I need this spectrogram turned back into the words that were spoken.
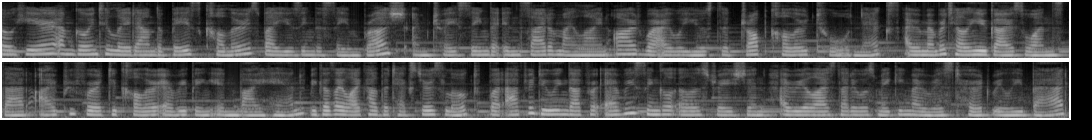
So here I'm going to lay down the base colors by using the same brush. I'm tracing the inside of my line art where I will use the drop color tool next. I remember telling you guys once that I prefer to color everything in by hand because I like how the textures looked but after doing that for every single illustration I realized that it was making my wrist hurt really bad.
